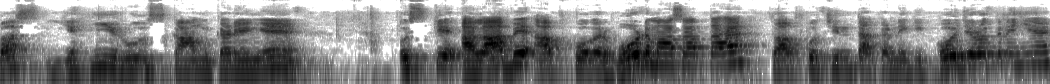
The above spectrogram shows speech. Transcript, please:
बस यही रूल्स काम करेंगे। उसके अलावे आपको अगर बोर्ड मास आता है तो आपको चिंता करने की कोई ज़रूरत नहीं है।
